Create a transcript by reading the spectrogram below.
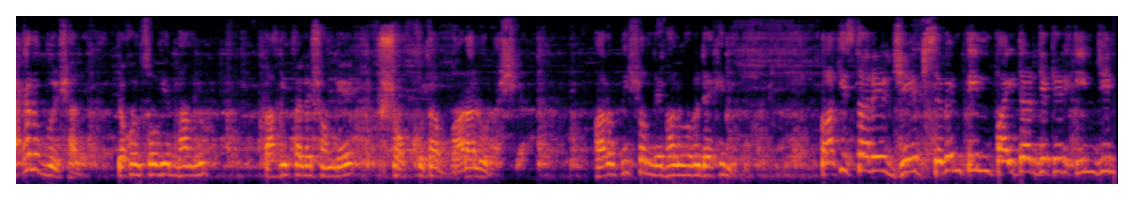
একানব্বই সালে যখন সোভিয়েত ভাঙল, পাকিস্তানের সঙ্গে সক্ষতা বাড়ালো রাশিয়া। ভারত নিঃসন্দেহে ভালোভাবে দেখেনি। পাকিস্তানের জেফ সেভেন্টিন ফাইটার জেটের ইঞ্জিন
